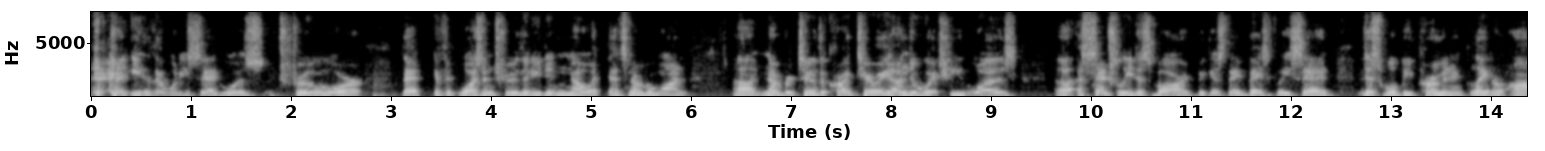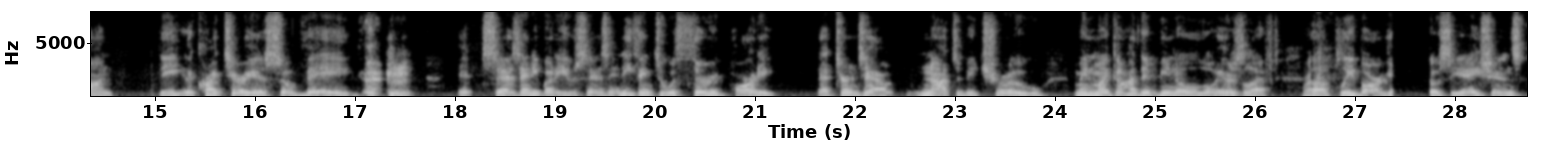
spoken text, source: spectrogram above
either that what he said was true or that if it wasn't true that he didn't know it. That's number one. Uh, number two, the criteria under which he was uh, essentially disbarred because they basically said this will be permanent later on. The, the criteria is so vague. it says anybody who says anything to a third party that turns out not to be true. I mean, my God, there'd be no lawyers left. Right. Uh, plea bargain negotiations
